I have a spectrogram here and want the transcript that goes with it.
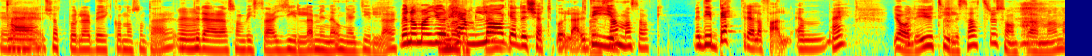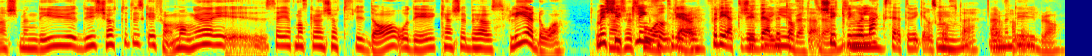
eh, köttbullar, bacon och sånt där. Det där som vissa gillar, mina unga gillar. men om man gör Mörka. hemlagade köttbullar, det Det är är ju, samma sak. Men det är bättre i alla fall än... Nej. Ja, det är ju tillsatser och sånt där, men annars. Men det är ju det är köttet det ska ifrån. Många eh, säger att man ska ha en köttfri dag och det kanske behövs fler då. Men Kanske kyckling två, funkar, tre. för det äter vi väldigt ofta. bättre. Kyckling och Mm. lax äter vi ganska ofta i Nej, vår men det är familj. ju bra.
